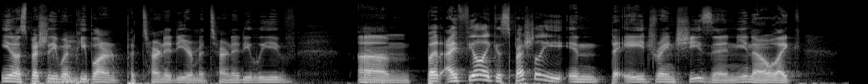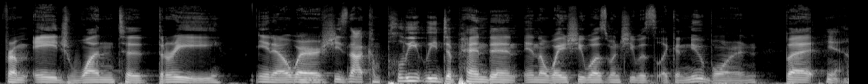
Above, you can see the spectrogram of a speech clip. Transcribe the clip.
You know, especially when Mm-hmm. people are on paternity or maternity leave. Um, but I feel like especially in the age range she's in, you know, like from age one to three, you know, where Mm-hmm. she's not completely dependent in the way she was when she was like a newborn. But Yeah.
